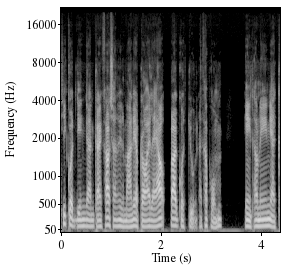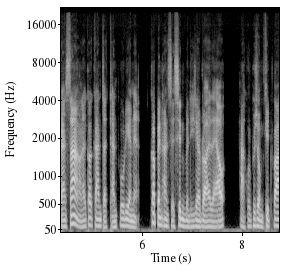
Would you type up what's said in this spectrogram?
ที่กดยืนยันการเข้าชั้นเรียนมาเรียบร้อยแล้ว ปรากฏอยู่นะครับผมเพียงเท่านี้เนี่ยการสร้างและก็การจัดการผู้เรียนเนี่ยก็เป็นอันเสร็จสิ้นเป็นที่เรียบร้อยแล้ว หากคุณผู้ชมคิดว่า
